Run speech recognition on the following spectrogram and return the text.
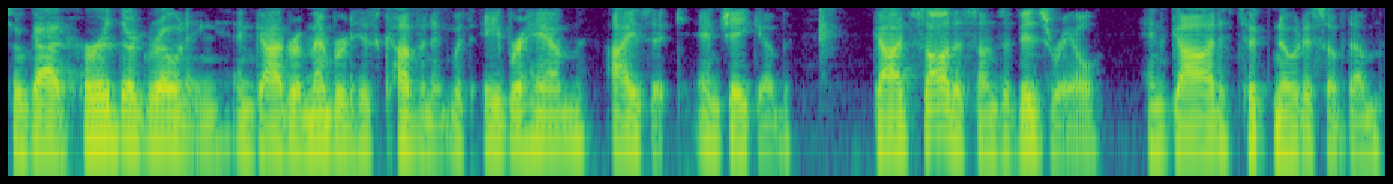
So God heard their groaning, and God remembered his covenant with Abraham, Isaac, and Jacob. God saw the sons of Israel, and God took notice of them.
